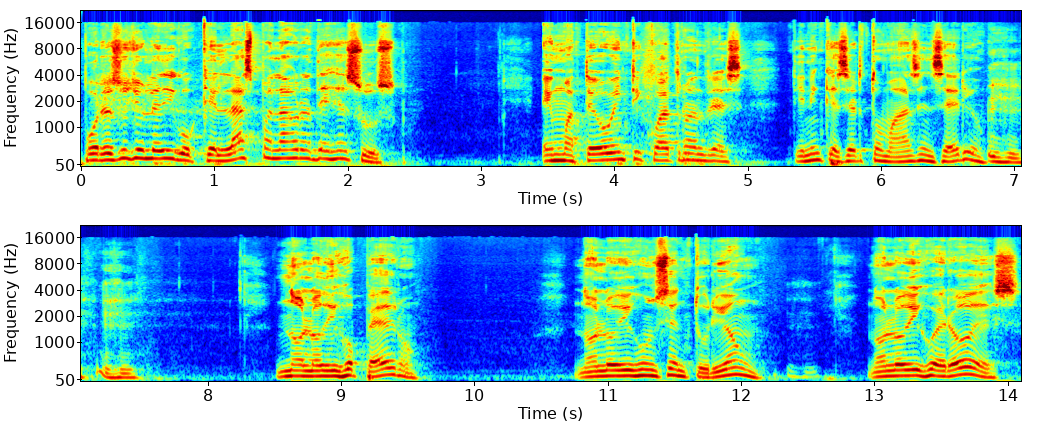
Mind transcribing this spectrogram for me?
Por eso yo le digo que las palabras de Jesús en Mateo 24, Andrés, tienen que ser tomadas en serio. No lo dijo Pedro. No lo dijo un centurión. No lo dijo Herodes.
